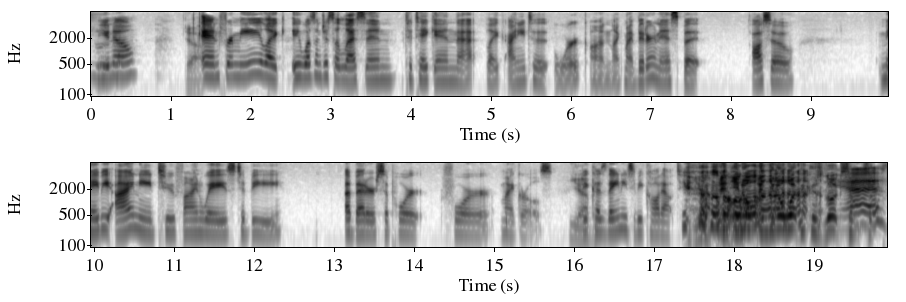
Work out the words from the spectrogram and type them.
You know? Yeah. And for me, like it wasn't just a lesson to take in that like I need to work on like my bitterness, but also maybe I need to find ways to be a better support for my girls yeah. because they need to be called out too. yeah, and you know, and you know what? Because look, some, some- Yes,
